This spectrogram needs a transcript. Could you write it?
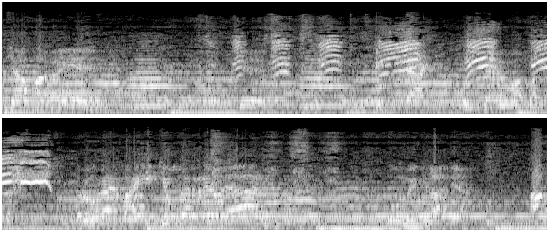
क्या खा रहा है ये कुछ है वहाँ पर रो रहा है भाई क्यों कर रहे हो यार? मुँह में खिला दिया। अब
